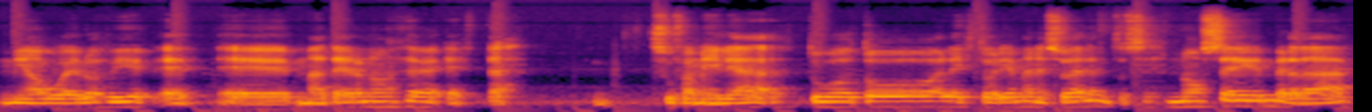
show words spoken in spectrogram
mis abuelos eh, eh, maternos, su familia tuvo toda la historia en Venezuela, entonces no sé en verdad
